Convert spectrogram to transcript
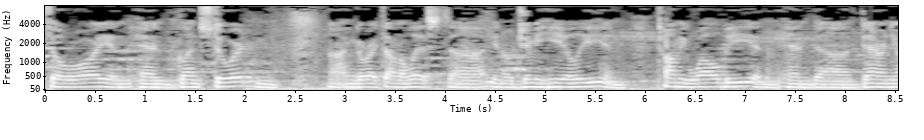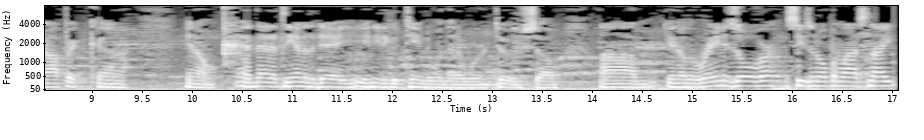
Phil Roy and, and Glenn Stewart, and uh, I can go right down the list. Uh, you know, Jimmy Healy and Tommy Welby and and uh, Darren Yopyk. Uh, you know, and then at the end of the day, you need a good team to win that award too. So, um, you know, the rain is over. The season opened last night.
